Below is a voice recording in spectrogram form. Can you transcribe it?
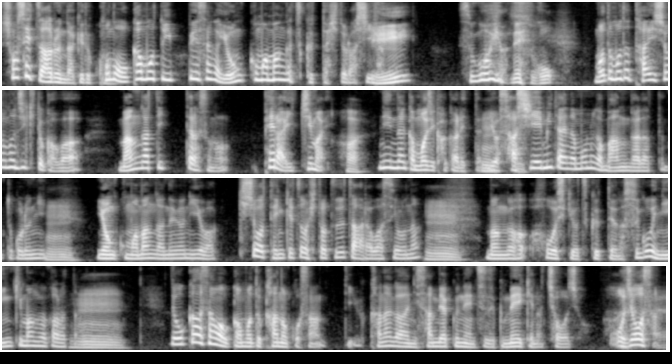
諸説あるんだけど、この岡本一平さんが4コマ漫画作った人らしいよ。え？すごいよね。もともと大正の時期とかは、漫画って言ったらその、ペラ1枚はになんか文字書かれてたり、うん要は挿絵みたいなものが漫画だったところにい。う、ん。4コマ漫画のように、要は起承転結を一つずつ表すようなうん。漫画方式を作ったようなすごい人気漫画家だったう。ん。で、お母さんは岡本かの子さんっていう神奈川に300年続く名家の長女。お嬢さん。へ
